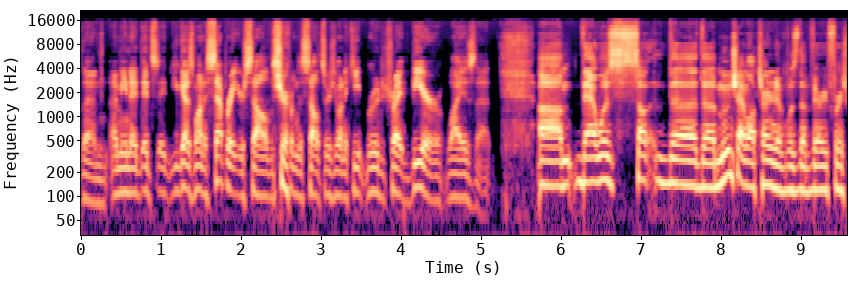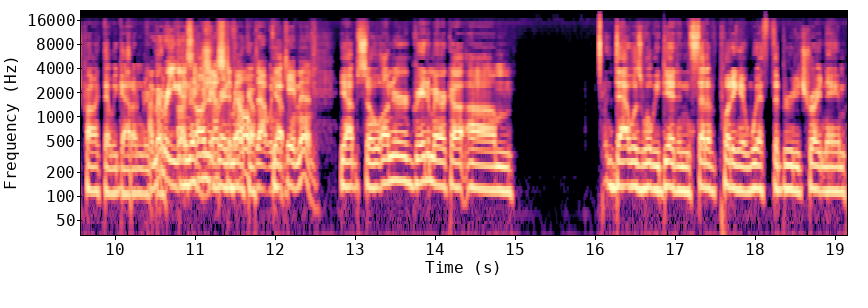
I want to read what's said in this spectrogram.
Then I mean, it, it's it, you guys want to separate yourselves Sure. from the seltzers. You want to keep Brew Detroit beer. Why is that? Um, that was so, the the moonshine alternative was the very first product that we got under. I remember you guys had just developed that when you came in. Yep. So under Great America, um, that was what we did. Instead of putting it with the Brew Detroit name,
